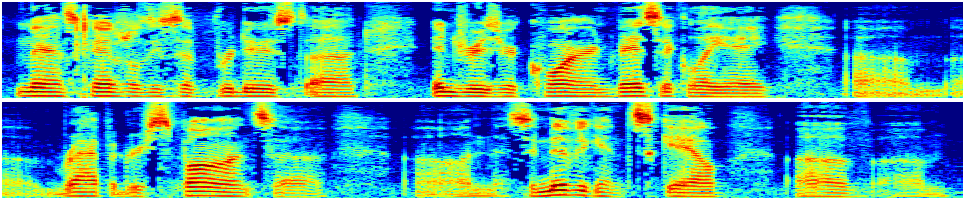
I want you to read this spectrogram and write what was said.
mass casualties have produced uh, injuries requiring basically a, um, a rapid response uh, on a significant scale of um,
